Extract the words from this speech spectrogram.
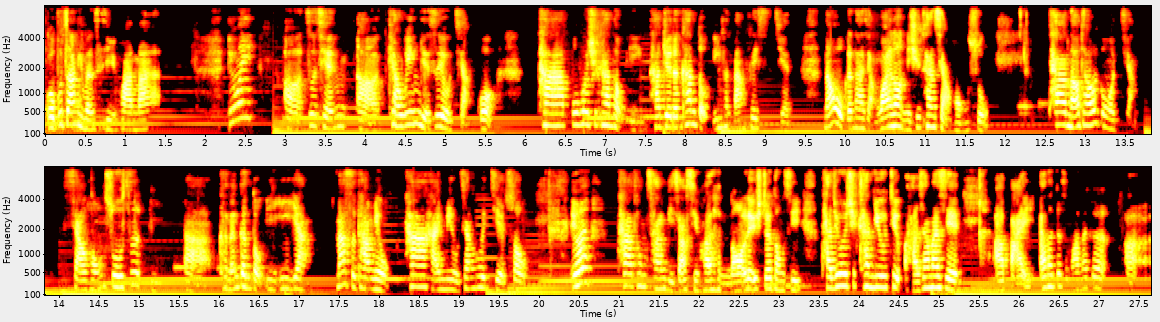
我不知道你们喜欢吗？因为呃，之前呃，Kelvin 也是有讲过，他不会去看抖音，他觉得看抖音很浪费时间。然后我跟他讲，Why not 你去看小红书？他然后他会跟我讲，小红书是比啊、可能跟抖音一样，那时他没有，他还没有这样会接受，因为他通常比较喜欢很 knowledge 的东西，他就会去看 YouTube，好像那些啊白啊那个什么那个啊。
